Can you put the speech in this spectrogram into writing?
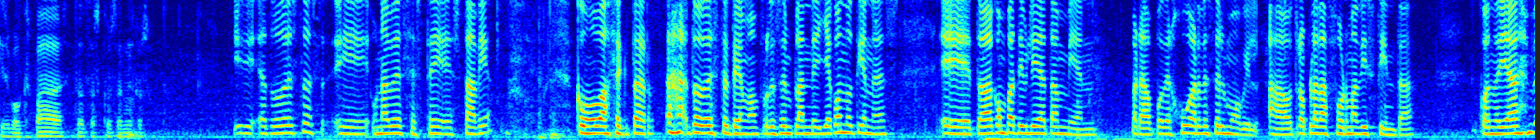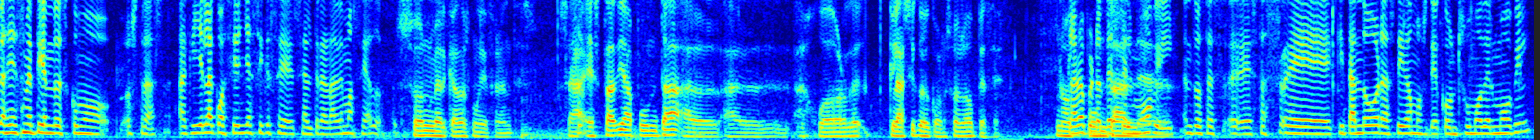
Xbox Pass y todas estas cosas de Microsoft. Y a todo esto es, eh, una vez esté Stadia, ¿cómo va a afectar a todo este tema? Porque es en plan de, ya cuando tienes eh, toda la compatibilidad también para poder jugar desde el móvil a otra plataforma distinta, cuando ya vayas metiendo es como, ostras, aquí en la ecuación ya sí que se, se alterará demasiado. Son mercados muy diferentes. O sea, Sí. Stadia apunta al, al, al jugador de- clásico de consola o PC. No claro, pero desde el de- móvil. Entonces, eh, estás eh, quitando horas, digamos, de consumo del móvil.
